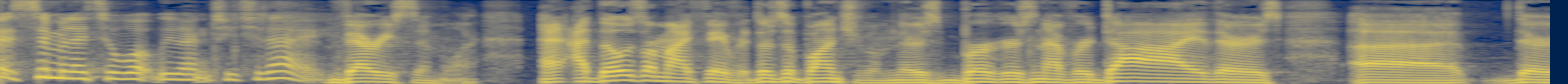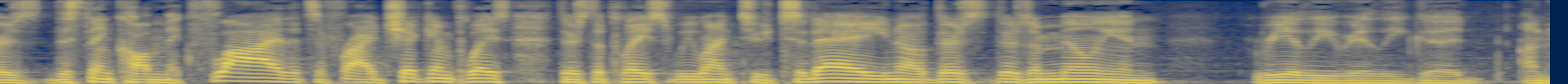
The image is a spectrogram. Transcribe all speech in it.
it's similar to what we went to today. Very similar. And those are my favorite. There's a bunch of them. There's Burgers Never Die. There's uh, there's this thing called McFly. That's a fried chicken place. There's the place we went to today. You know, there's there's a million really really good And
